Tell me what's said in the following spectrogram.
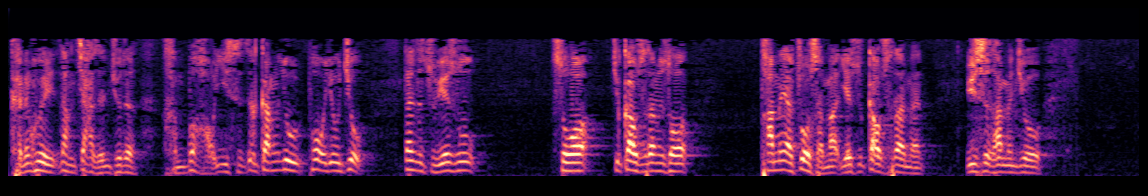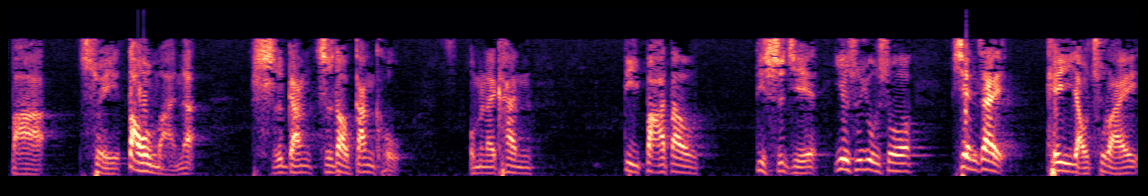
可能会让家人觉得很不好意思。这个缸又破又旧，但是主耶稣说，就告诉他们说，他们要做什么。耶稣告诉他们，于是他们就把水倒满了石缸，直到缸口。我们来看第八到第十节，耶稣又说，现在可以舀出来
